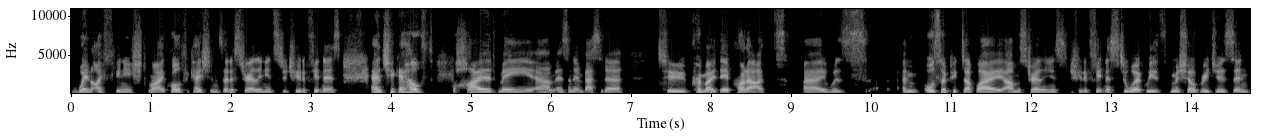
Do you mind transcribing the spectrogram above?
when I finished my qualifications at Australian Institute of Fitness. And Chika Health hired me um, as an ambassador to promote their products. I was um, also picked up by um, Australian Institute of Fitness to work with Michelle Bridges and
